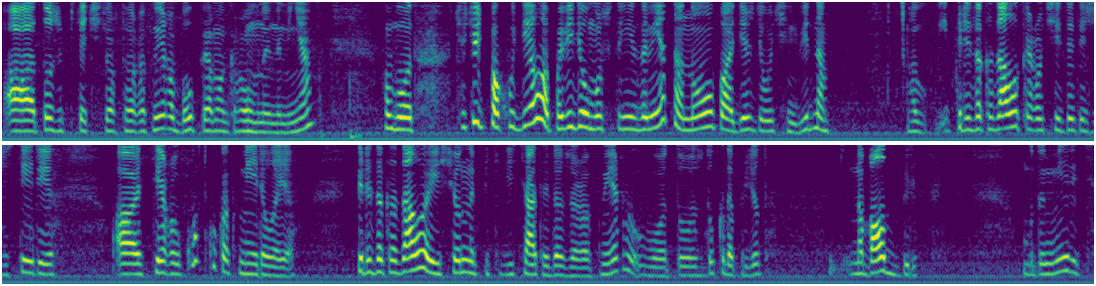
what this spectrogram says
а, тоже 54 размера, был прям огромный на меня. Вот. Чуть-чуть похудела. По видео, может, и незаметно, но по одежде очень видно. И перезаказала, короче, из этой же серии а, серую куртку, как мерила я. Перезаказала еще на 50 даже размер. Вот, жду, когда придет на Wildberries. Буду мерить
